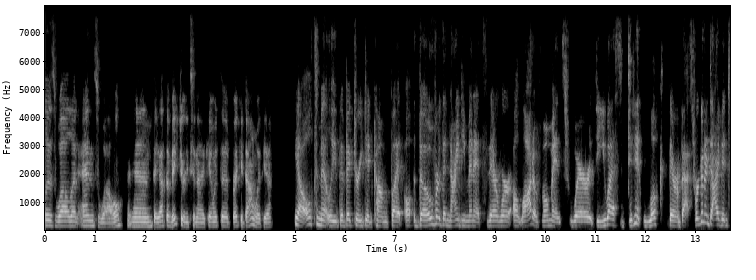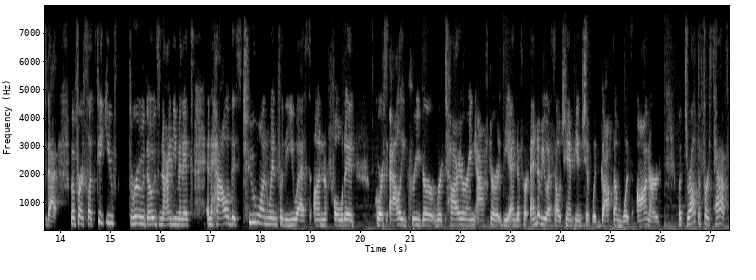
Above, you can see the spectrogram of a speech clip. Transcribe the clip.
is well that ends well, and they got the victory tonight. Can't wait to break it down with you. Yeah, ultimately the victory did come, but uh, the over the 90 minutes, there were a lot of moments where the U.S. didn't look their best. We're going to dive into that. But first, let's take you through those 90 minutes and how this 2 1 win for the U.S. unfolded. Of course, Ali Krieger retiring after the end of her NWSL championship with Gotham was honored. But throughout the first half,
